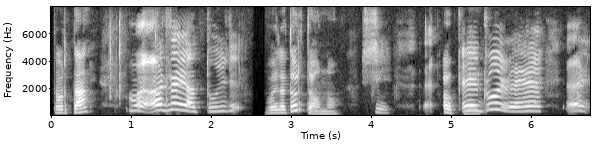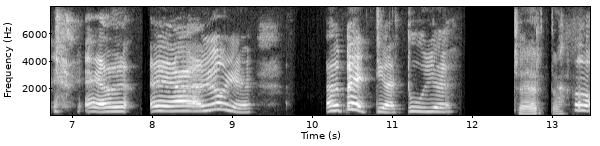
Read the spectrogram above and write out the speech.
Torta? Ma allora tu... Vuoi la torta o no? Sì. Ok. E tu... E, e, e, e allora... Aspetti a tu... Certo. Non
